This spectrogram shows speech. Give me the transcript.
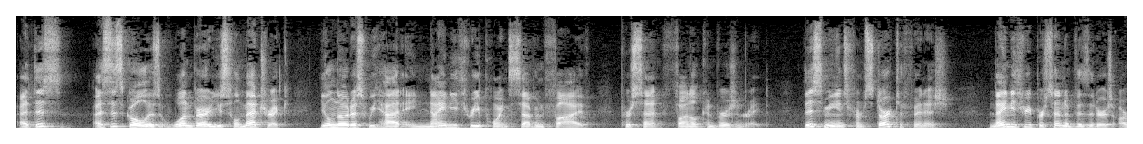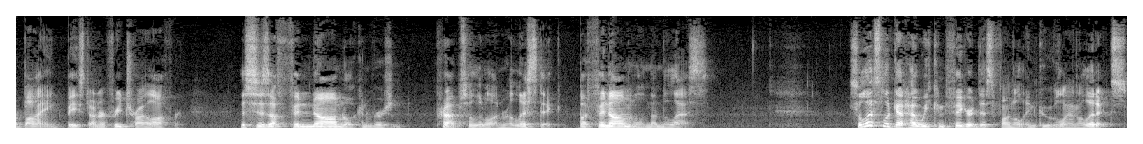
At this, as this goal is one very useful metric, you'll notice we had a 93.75% funnel conversion rate. This means from start to finish, 93% of visitors are buying based on our free trial offer. This is a phenomenal conversion. Perhaps a little unrealistic, but phenomenal nonetheless. So let's look at how we configured this funnel in Google Analytics.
